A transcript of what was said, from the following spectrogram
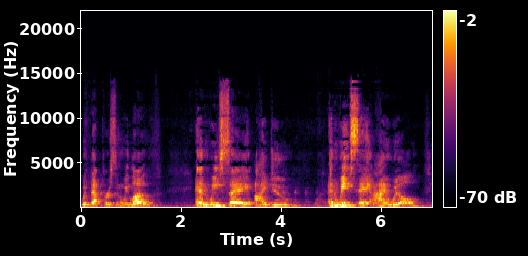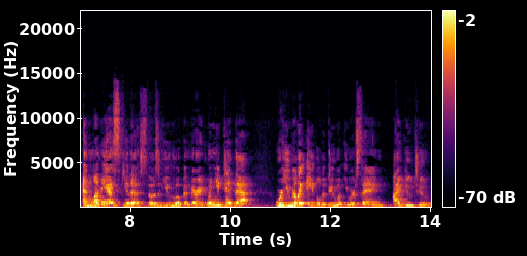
with that person we love, and we say, I do, and we say, I will. And let me ask you this those of you who have been married, when you did that, were you really able to do what you were saying, I do too?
